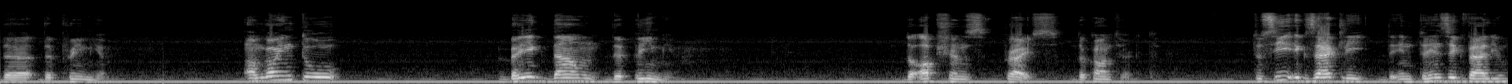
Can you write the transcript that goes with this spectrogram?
the the premium. I'm going to break down the premium the options price the contract to see exactly the intrinsic value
